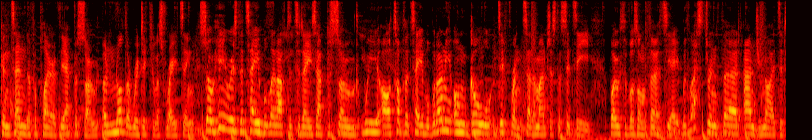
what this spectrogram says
contender for player of the episode. Another ridiculous rating. So here is the table then after today's episode. We are top of the table, but only on goal difference out of Manchester City. Both of us on 38, with Leicester in third and United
